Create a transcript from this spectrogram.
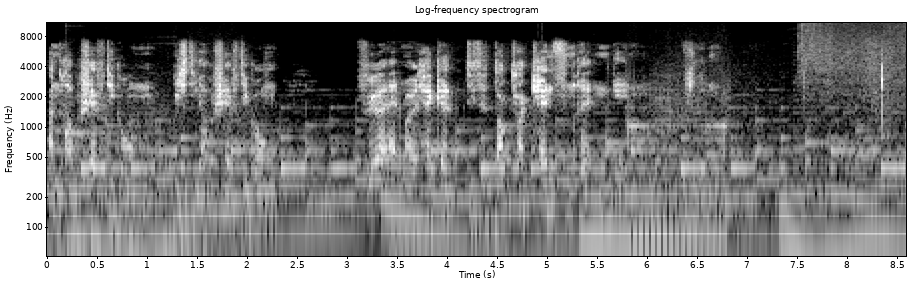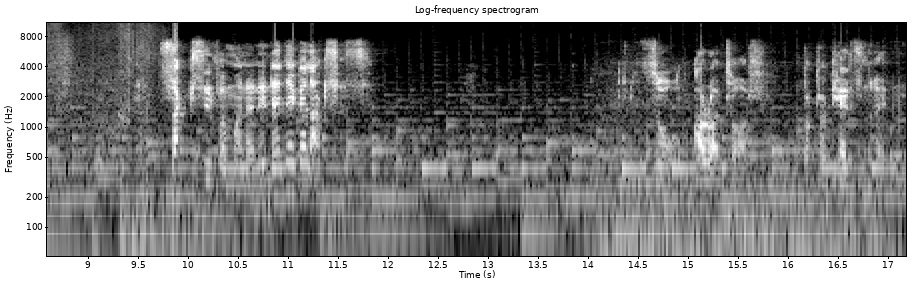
anderer Beschäftigung, wichtiger Beschäftigung, für Admiral Hackett diese Dr. Kenson retten gehen, fliegen. Zack, sind wir mal am Ende der Galaxis. So, Aratot. Dr. Kenson retten.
